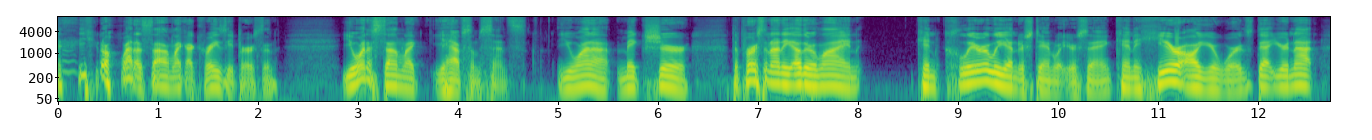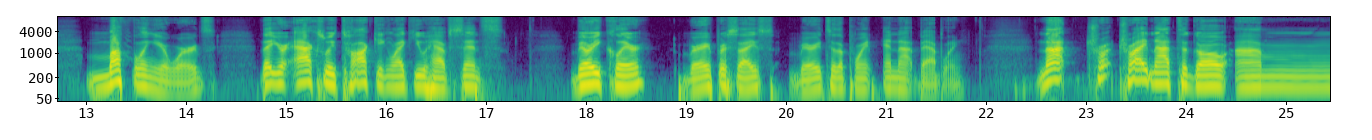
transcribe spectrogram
you don't want to sound like a crazy person. You want to sound like you have some sense. You want to make sure the person on the other line can clearly understand what you're saying, can hear all your words, that you're not muffling your words, that you're actually talking like you have sense. Very clear, very precise, very to the point, and not babbling. Not try, try not to go um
